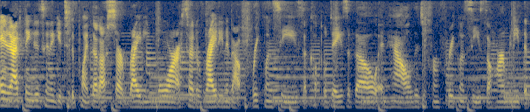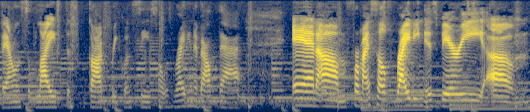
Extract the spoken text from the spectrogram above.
and I think it's going to get to the point that I'll start writing more. I started writing about frequencies a couple days ago and how the different frequencies, the harmony, the balance of life, the God frequency. So I was writing about that. And um, for myself, writing is very, um,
